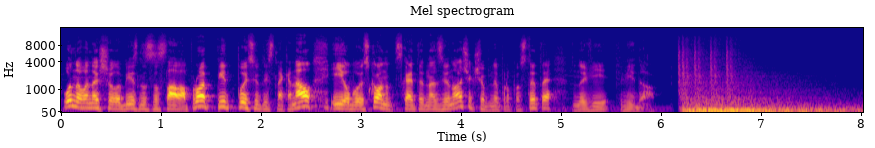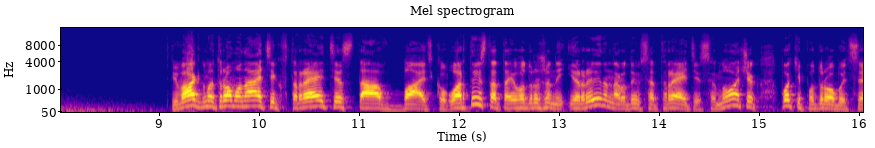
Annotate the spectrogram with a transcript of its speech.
у новинах шоу бізнесу Слава Про. Підписуйтесь на канал і обов'язково натискайте на дзвіночок, щоб не пропустити нові відео. Співак Дмитро Монатік втретє став батьком. У артиста та його дружини Ірини народився третій синочок. Поки подробиці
